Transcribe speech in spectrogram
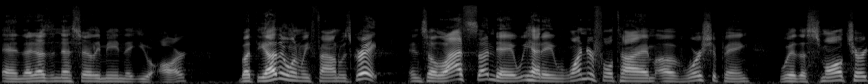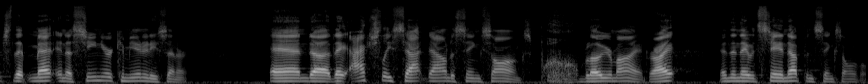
and that doesn't necessarily mean that you are. But the other one we found was great. And so last Sunday, we had a wonderful time of worshiping with a small church that met in a senior community center. And uh, they actually sat down to sing songs. Blow your mind, right? And then they would stand up and sing some of them.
